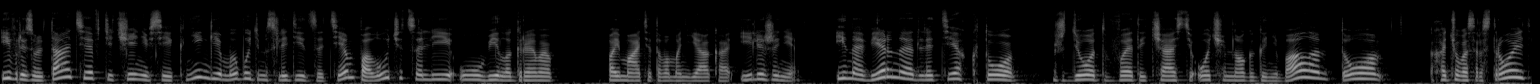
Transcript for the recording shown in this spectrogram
И в результате в течение всей книги мы будем следить за тем, получится ли у Уилла Грэма поймать этого маньяка или же нет. И, наверное, для тех, кто ждет в этой части очень много Ганнибала, то хочу вас расстроить.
